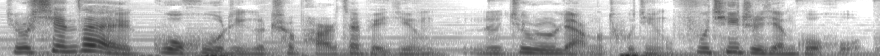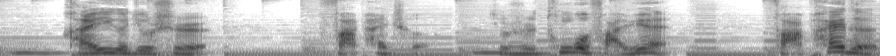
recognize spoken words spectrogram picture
就是现在过户这个车牌儿在北京，那就有两个途径：夫妻之间过户，嗯，还有一个就是法拍车，就是通过法院法拍的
